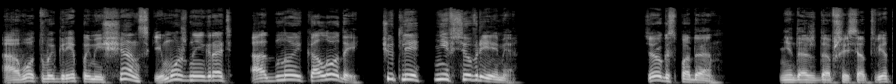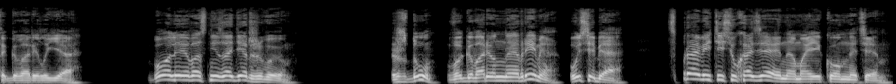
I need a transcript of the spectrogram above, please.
А вот в игре по-мещански можно играть одной колодой чуть ли не все время. «Все, господа», — не дождавшись ответа, говорил я. «Более вас не задерживаю. Жду в оговоренное время у себя. Справитесь у хозяина моей комнате».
